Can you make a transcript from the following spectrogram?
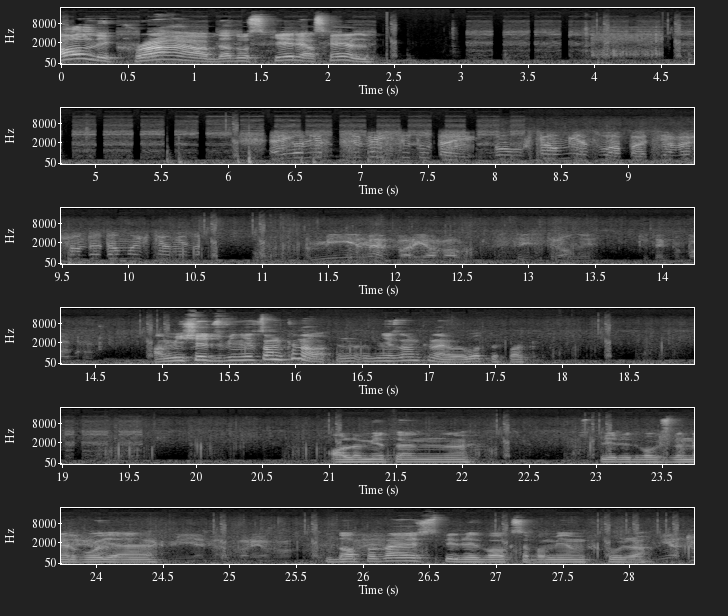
Holy crap, that was scary as hell. Ej, on jest przy wyjściu tutaj, bo chciał mnie złapać. Ja weszłam do domu i chciał mnie złapać. Mi IMF wariował z tej strony, tutaj po boku. A mi się drzwi nie, zamknęły, nie zamknęły, what the fuck. Ale mnie ten e, Spirit Box denerwuje. Dopę weź Spirit Boxa, bo mnie wkurza. Ja tu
